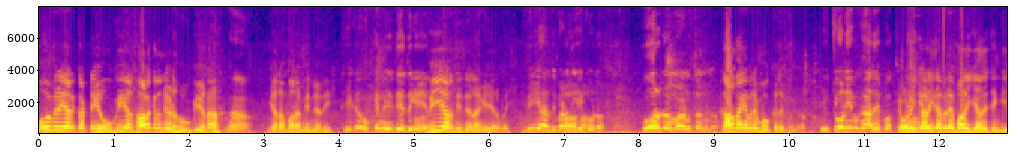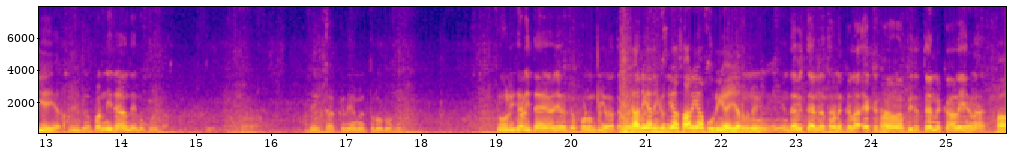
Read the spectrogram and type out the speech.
ਉਹ ਵੀਰੇ ਯਾਰ ਕੱਟੀ ਹੋਊਗੀ ਯਾਰ ਸਾਲ ਕਿਤੇ ਨੇੜ ਹੋਊਗੀ ਹਨਾ ਹਾਂ। 11 12 ਮਹੀਨੇ ਦੀ। ਠੀਕ ਆ ਉਹ ਕਿੰਨੇ ਦੀ ਦੇ ਦਈਏ 20000 ਦੀ ਦੇ ਦਾਂਗੇ ਯਾਰ ਬਾਈ। 20000 ਦੀ ਵੜਦੀ ਹੈ ਕੋਡ। ਹੋਰ ਨਾ ਮਾਨਤਾਨ ਦਾ। ਕਰ ਦਾਂਗੇ ਵੀਰੇ ਮੌਕੇ ਤੇ ਕੋਈ ਗੱਲ। ਠੀਕ ਝੋਲੀ ਵਿਖਾ ਦੇ ਪੁੱਤ। ਝੋਲੀ ਝਾਲੀ ਦਾ ਵੀਰੇ ਬਾਲੀ ਜ਼ਿਆਦਾ ਚੰਗੀ ਹੈ ਯਾਰ। ਠੀਕ ਆ ਬੰਨੀ ਰਹਿਣ ਦੇ ਨੂੰ ਕੋਈ ਨਾ ਦੇਖ ਸਕਦੇ ਆ ਮਿੱਤਰੋ ਤੁਸੀਂ। ਝੋਲੀ ਝਾਲੀ ਤਾਂ ਅਜੇ ਗੱਪਣ ਹੁੰਦੀ ਹੈ ਨਾ ਤੇ ਨਿਸ਼ਾਨੀਆਂ ਨਿਸ਼ੂਨੀਆਂ ਸਾਰੀਆਂ ਪੂਰੀਆਂ ਯਾਰ ਵੀਰੇ ਇਹਦਾ ਵੀ ਤਿੰਨ ਥਣ ਗਲਾ ਇੱਕ ਖਾਲਾ ਵੀ ਤੇ ਤਿੰਨ ਕਾਲੇ ਹਨਾ। ਹਾਂ।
